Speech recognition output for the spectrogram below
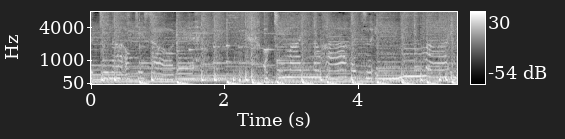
好きなおきそうでお決まりのハーフツインマイ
